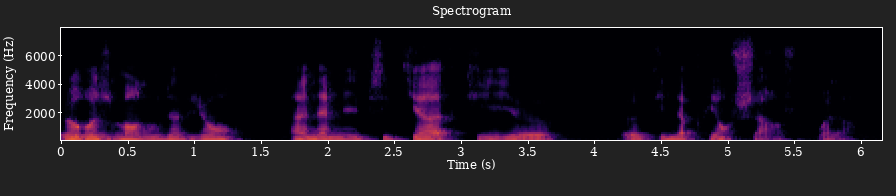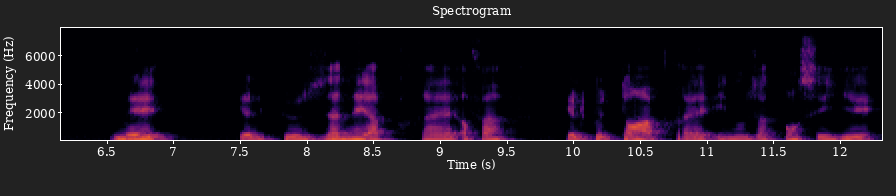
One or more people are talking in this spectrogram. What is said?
Heureusement, nous avions un ami psychiatre qui, qui l'a pris en charge. Voilà mais quelques années après, enfin, quelques temps après, il nous a conseillé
